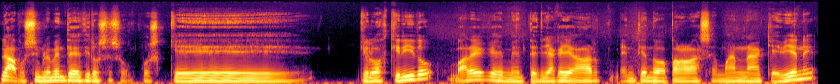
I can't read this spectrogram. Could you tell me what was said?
Nada, pues simplemente deciros eso, pues que, que lo he adquirido, ¿vale? Que me tendría que llegar, entiendo, para la semana que viene,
